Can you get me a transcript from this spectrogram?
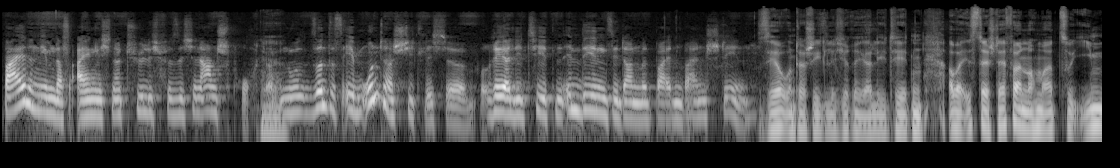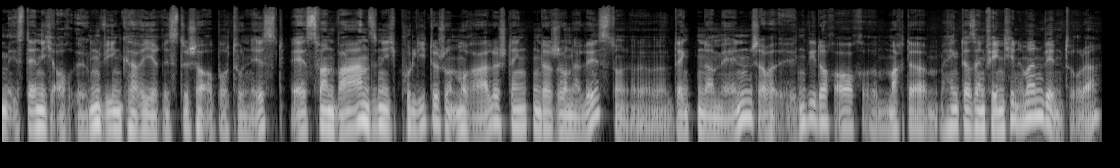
beide nehmen das eigentlich natürlich für sich in Anspruch. Ja. Nur sind es eben unterschiedliche Realitäten, in denen sie dann mit beiden Beinen stehen. Sehr unterschiedliche Realitäten. Aber ist der Stefan nochmal zu ihm, ist er nicht auch irgendwie ein karrieristischer Opportunist? Er ist zwar ein wahnsinnig politisch und moralisch denkender Journalist, äh, denkender Mensch, aber irgendwie doch auch äh, macht er, hängt er sein Fähnchen immer in den Wind, oder?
